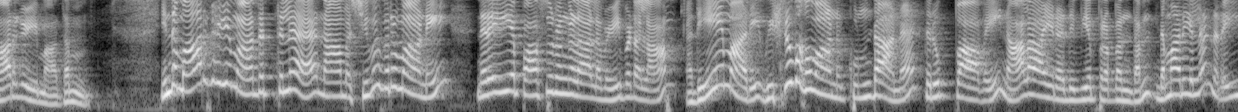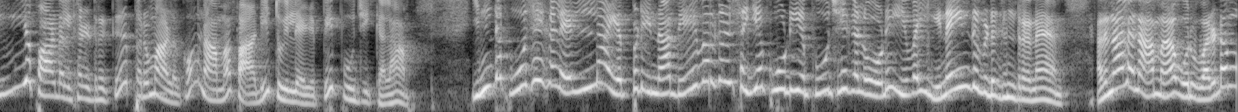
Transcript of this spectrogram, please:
மார்கழி மாதம். இந்த மார்கழி மாதத்தில் நாம் சிவபெருமானை நிறைய பாசுரங்களால் வழிபடலாம். அதே மாதிரி விஷ்ணு பகவானுக்கு உண்டான திருப்பாவை நாலாயிர திவ்ய பிரபந்தம் இந்த மாதிரியெல்லாம் நிறைய பாடல்கள் இருக்குது பெருமாளுக்கும் நாம் பாடி துயில் எழுப்பி பூஜிக்கலாம். இந்த பூஜைகள் எல்லாம் எப்படின்னா தேவர்கள் செய்யக்கூடிய பூஜைகளோடு இவை இணைந்து விடுகின்றன. அதனால் நாம் ஒரு வருடம்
